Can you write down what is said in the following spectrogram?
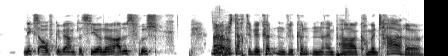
Nix aufgewärmtes hier, ne? Alles frisch. Ja. Äh, ich dachte, wir könnten, wir könnten ein paar Kommentare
